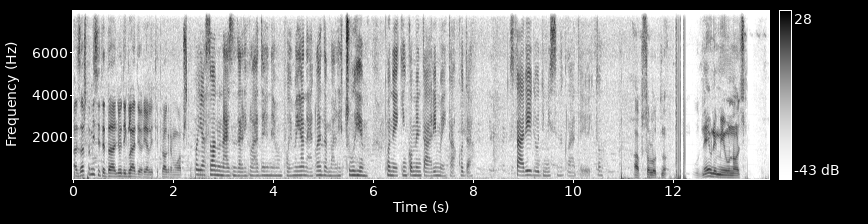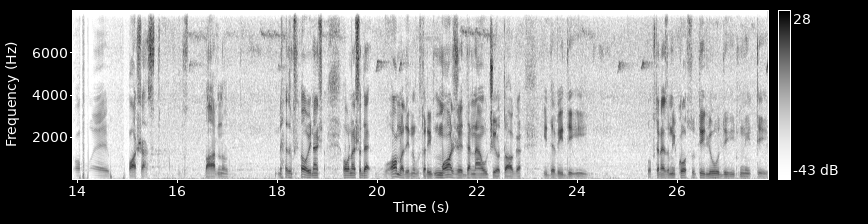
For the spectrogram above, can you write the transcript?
A zašto mislite da ljudi gledaju reality program uopšte? Pa ja stvarno ne znam da li gledaju, nemam pojma, ja ne gledam, ali čujem po nekim komentarima i tako da stariji ljudi mislim da gledaju i to. Apsolutno. U dnevnim i u noćnim. Ovo je pošast. Stvarno, ne znam šta ovo naša, ovo naša de, omladina u stvari može da nauči od toga i da vidi i uopšte ne znam ni ko su ti ljudi, niti...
